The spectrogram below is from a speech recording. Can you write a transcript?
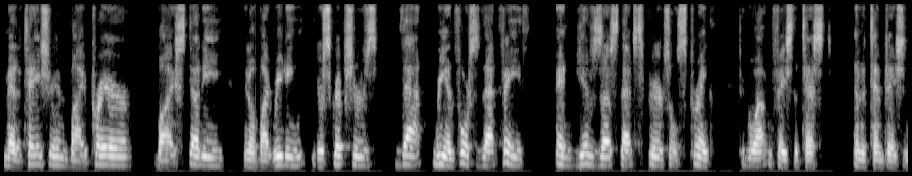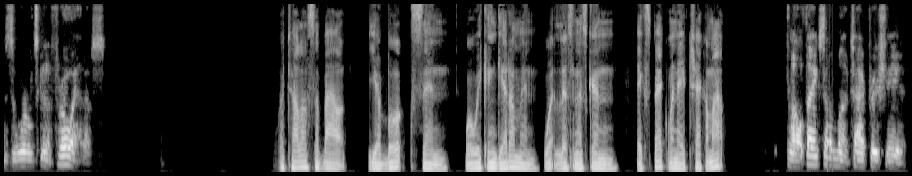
meditation, by prayer, by study, you know, by reading your scriptures. That reinforces that faith and gives us that spiritual strength to go out and face the test and the temptations the world's going to throw at us. Well, tell us about your books and where we can get them and what listeners can expect when they check them out. Oh, thanks so much. I appreciate it.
